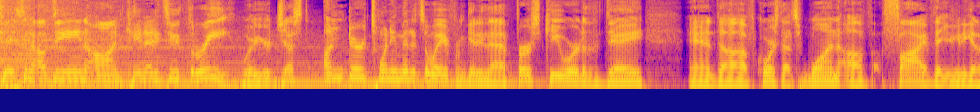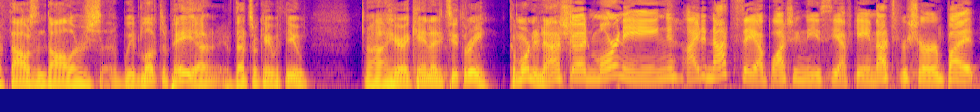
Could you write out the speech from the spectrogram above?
Jason Aldean on K92 3, where you're just under 20 minutes away from getting that first keyword of the day. And uh, of course, that's one of five that you're going to get $1,000. We'd love to pay you if that's okay with you uh, here at K92 3. Good morning, Nash. Good morning. I did not stay up watching the UCF game, that's for sure, but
